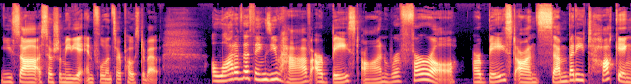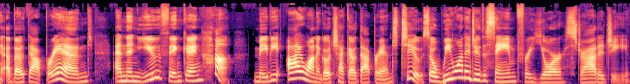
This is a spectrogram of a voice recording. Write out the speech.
you saw a social media influencer post about a lot of the things you have are based on referral, are based on somebody talking about that brand, and then you thinking, huh, maybe I want to go check out that brand too. So we want to do the same for your strategy.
